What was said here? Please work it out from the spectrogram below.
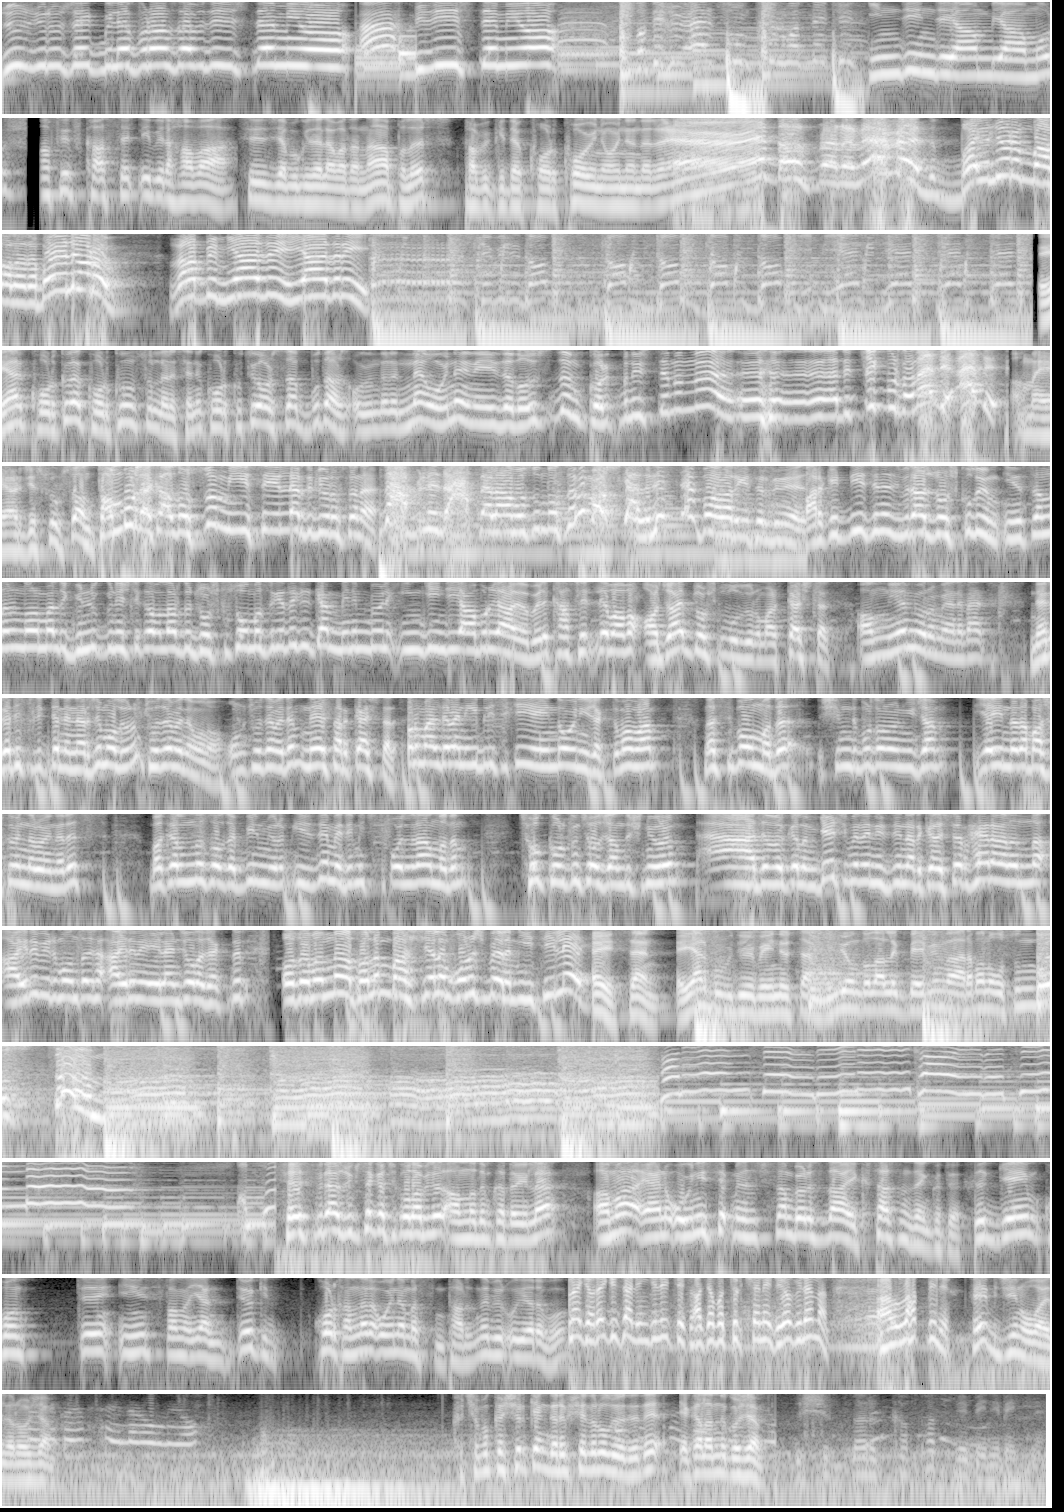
Düz yürüsek bile Fransa bizi istemiyor. Ha? Bizi istemiyor. İnce ince yağan bir yağmur, hafif kasvetli bir hava. Sizce bu güzel havada ne yapılır? Tabii ki de korku oyunu oynanır. Evet dostlarım evet. Bayılıyorum bu havalara bayılıyorum. Rabbim yağdır yağdır. Eğer korku ve korku unsurları seni korkutuyorsa bu tarz oyunları ne oyna ne izle dostum. Korkmanı istemem mi? hadi çık buradan hadi hadi. Ama eğer cesursan tam burada kal dostum. İyi seyirler diliyorum sana. Hepinize selam olsun dostlarım. Hoş geldiniz. Sefalar getirdiniz. Fark ettiyseniz biraz coşkuluyum. İnsanların normalde günlük güneşlik havalarda coşkusu olması gerekirken benim böyle ince ince yağmur yağıyor. Böyle kasvetli hava. Acayip coşkulu oluyorum arkadaşlar. Anlayamıyorum yani ben. Negatiflikten enerji mi alıyorum çözemedim onu. Onu çözemedim. Neyse arkadaşlar. Normalde ben Iblis 2 yayında oynayacaktım ama nasip olmadı. Şimdi buradan oynayacağım. Yayında da başka oyunlar oynarız. Bakalım nasıl olacak bilmiyorum. İzlemedim. Hiç spoiler almadım. Çok korkunç olacağını düşünüyorum. Hadi bakalım. Geçmeden izleyin arkadaşlar. Her anında ayrı bir montaj, ayrı bir eğlence olacaktır. O zaman ne yapalım? Başlayalım. Konuşmayalım. İyi seyirler. Hey sen. Eğer bu videoyu beğenirsen milyon dolarlık bir evin ve araban olsun dostum. Ses biraz yüksek açık olabilir anladığım kadarıyla. Ama yani oyunu hissetmeniz açısından böylesi daha iyi. Kısarsınız en kötü. The game contains falan yani diyor ki korkanlar oynamasın tarzında bir uyarı bu. Buna göre güzel İngilizcesi. Acaba Türkçe ne diyor bilemem. Allah bilir. Hep cin olayları hocam. Garip şeyler oluyor. Kıçımı kaşırken garip şeyler oluyor dedi. Yakalandık hocam. Işıkları kapat ve beni bekle.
